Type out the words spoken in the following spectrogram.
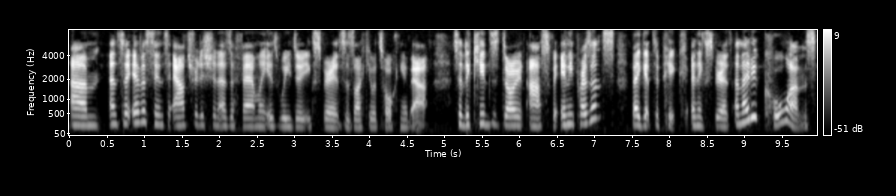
Um, and so, ever since, our tradition as a family is we do experiences like you were talking about. So, the kids don't ask for any presents, they get to pick an experience, and they do cool ones.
